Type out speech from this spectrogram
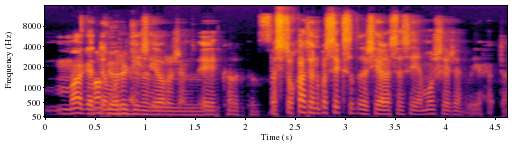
ما قدموا اي شيء إيه. characters بس توقعت إنه بس يقصد الأشياء الأساسية مو اشياء جانبيه حتى.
